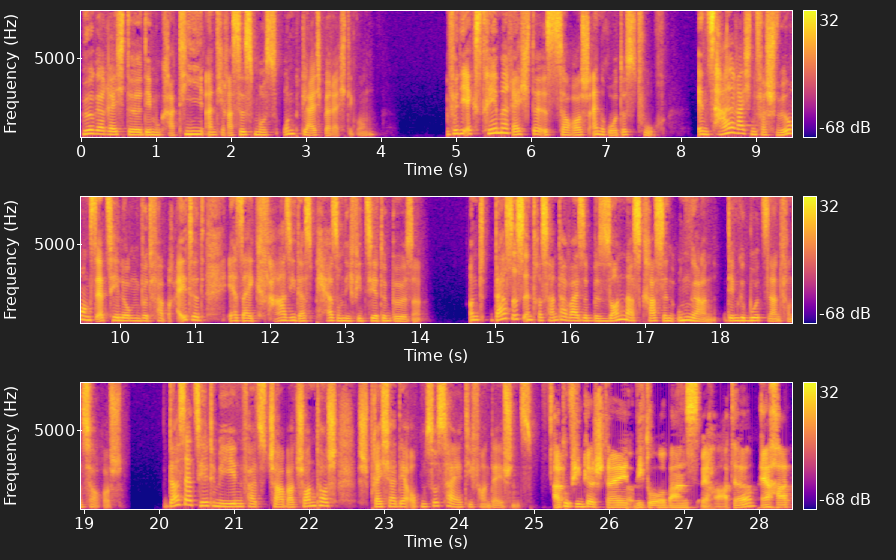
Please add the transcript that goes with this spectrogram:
Bürgerrechte, Demokratie, Antirassismus und Gleichberechtigung. Für die extreme Rechte ist Soros ein rotes Tuch. In zahlreichen Verschwörungserzählungen wird verbreitet, er sei quasi das personifizierte Böse. Und das ist interessanterweise besonders krass in Ungarn, dem Geburtsland von Soros. Das erzählte mir jedenfalls Csaba Csontos, Sprecher der Open Society Foundations. Arthur Finkelstein, Viktor Orbáns Berater, er hat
